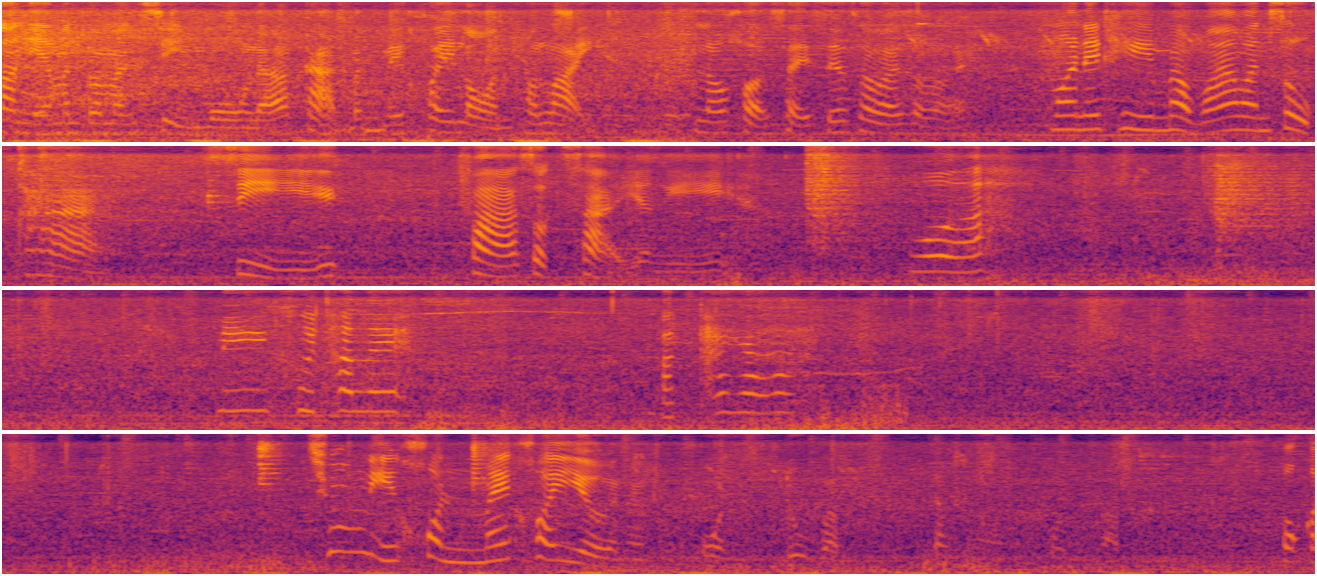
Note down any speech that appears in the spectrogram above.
ตอนนี้มันประมาณ4ี่โมงแล้วอากาศมันไม่ค่อยร้อนเท่าไหร่ เราขอใส่เสื้อสบายๆ มาในทีมแบบว่าวันศุกร์ค่ะ สีฟ้าสดใสอย่างนี้ว้านี่คือทะเลพัทยา ช่วงนี้คนไม่ค่อยเยอะนะทุกคนดูแบบจำนวนคนแบบ ปก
